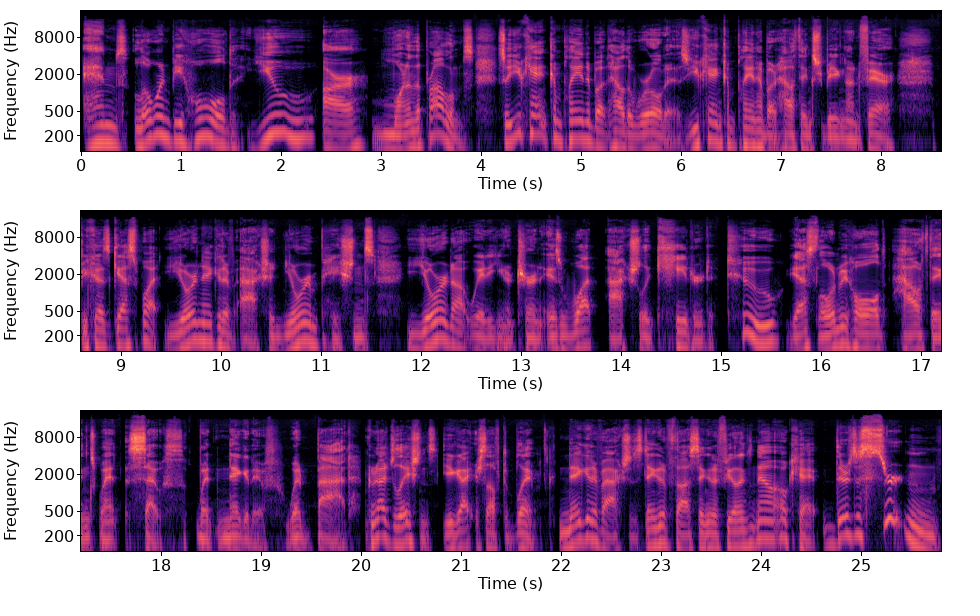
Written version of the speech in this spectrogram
And lo and behold, you are one of the problems. So you can't complain about how the world is. You can't complain about how things are being unfair. Because guess what? Your negative action, your impatience, your not waiting your turn is what actually catered to, yes, lo and behold, how things went south, went negative, went bad. Congratulations Congratulations, you got yourself to blame. Negative actions, negative thoughts, negative feelings. Now, okay, there's a certain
